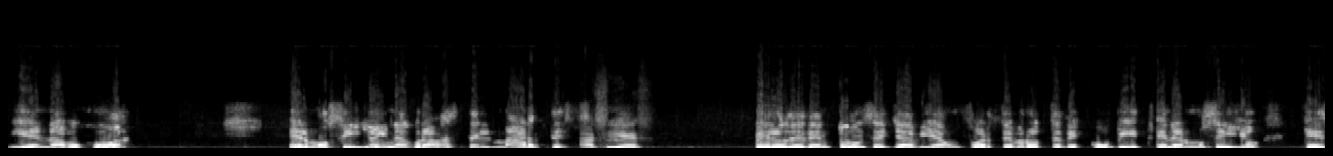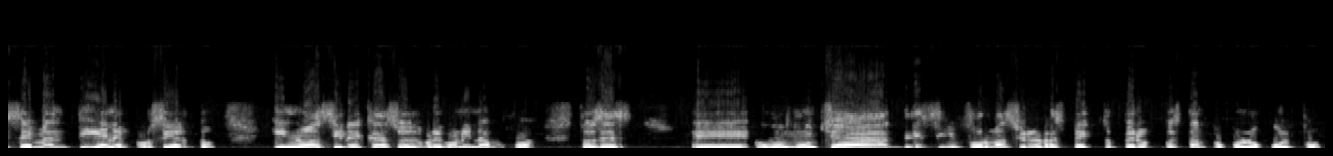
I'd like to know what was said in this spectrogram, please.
y en Navojoa. Hermosillo inauguraba hasta el martes, Así es. Pero desde entonces ya había un fuerte brote de COVID en Hermosillo, que se mantiene, por cierto, y no así en el caso de Obregón y Navojoa. Entonces, eh, hubo mucha desinformación al respecto, pero pues tampoco lo culpo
